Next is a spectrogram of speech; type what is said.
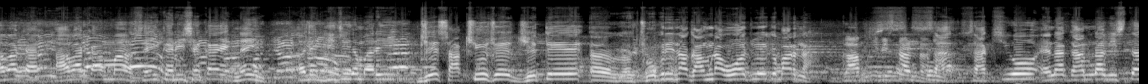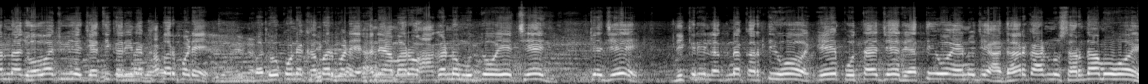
આવા આવા કામમાં સહી કરી શકાય નહીં. અને બીજી અમારી જે સાક્ષીઓ છે જે તે છોકરીના ગામના હોવા જોઈએ કે બહારના? સાક્ષીઓ એના ગામના વિસ્તારના જ હોવા જોઈએ જેથી કરીને ખબર પડે. લોકોને ખબર પડે. અને અમારો આગળનો મુદ્દો એ છે જ કે જે દીકરી લગ્ન કરતી હોય એ પોતા જે રહેતી હોય એનું જે આધાર કાર્ડનું સરનામું હોય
